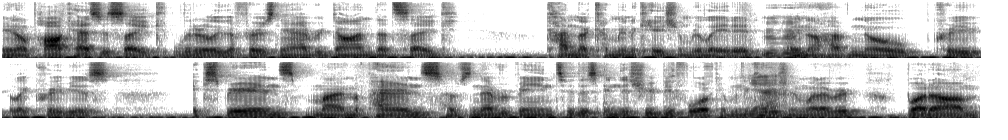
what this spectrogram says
you know, podcast is like literally the first thing I ever done. That's like kind of communication related. Mhm. You know, have no pre like previous experience. My my parents have never been to this industry before, communication, whatever. But um,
